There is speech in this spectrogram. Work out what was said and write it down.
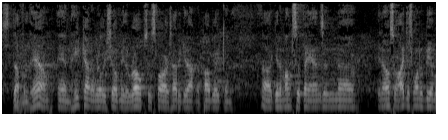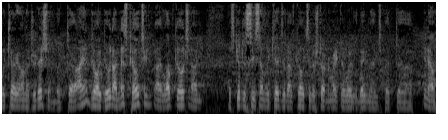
stuff with him, and he kind of really showed me the ropes as far as how to get out in the public and uh, get amongst the fans, and uh, you know, so I just wanted to be able to carry on the tradition. But uh, I enjoy doing. it. I miss coaching. I love coaching. I'm it's good to see some of the kids that I've coached that are starting to make their way to the big leagues. But uh, you know,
